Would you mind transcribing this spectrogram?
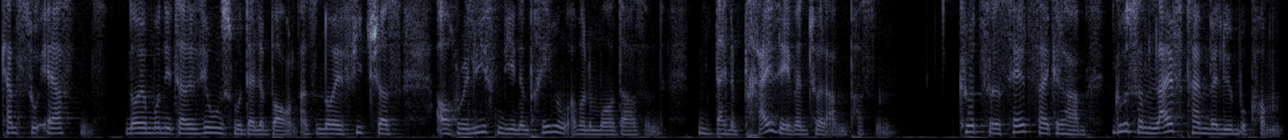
kannst du erstens neue Monetarisierungsmodelle bauen, also neue Features auch releasen, die in einem Premium-Abonnement da sind, deine Preise eventuell anpassen kürzere Sales Cycle haben, größeren Lifetime Value bekommen,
